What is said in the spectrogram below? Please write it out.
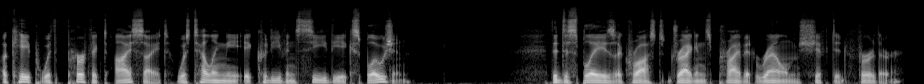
A cape with perfect eyesight was telling me it could even see the explosion. The displays across Dragon's private realm shifted further.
